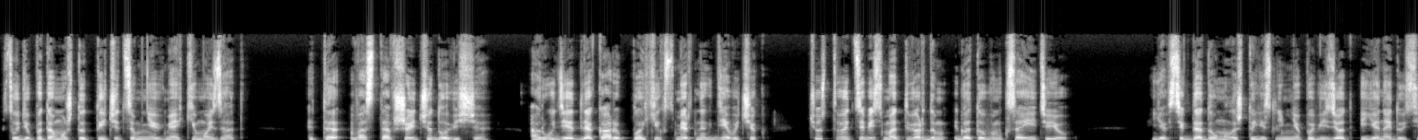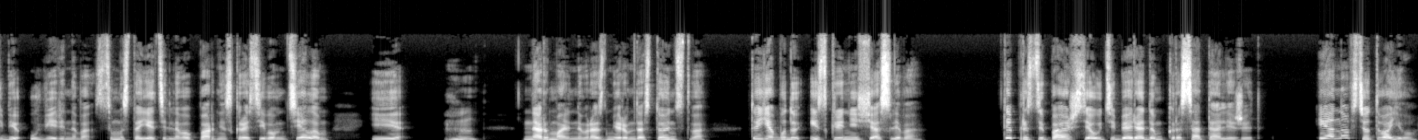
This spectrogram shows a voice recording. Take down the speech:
судя по тому, что тычется мне в мягкий мой зад. Это восставшее чудовище, орудие для кары плохих смертных девочек, чувствуется весьма твердым и готовым к соитию. Я всегда думала, что если мне повезет и я найду себе уверенного, самостоятельного парня с красивым телом и хм, нормальным размером достоинства, то я буду искренне счастлива. Ты просыпаешься, у тебя рядом красота лежит. И оно все твое.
